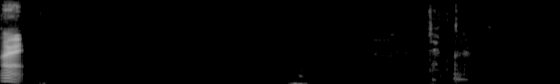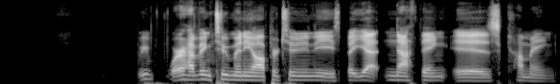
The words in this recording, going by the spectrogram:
All right. We we're having too many opportunities, but yet nothing is coming.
